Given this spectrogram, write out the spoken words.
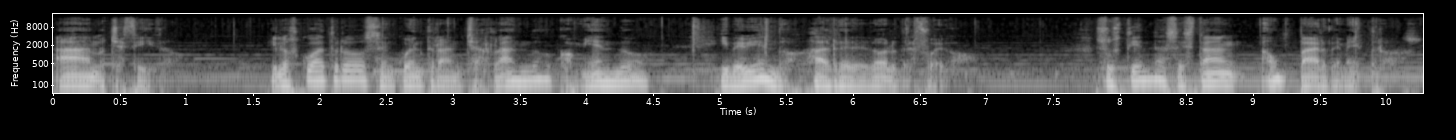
Ha anochecido y los cuatro se encuentran charlando, comiendo y bebiendo alrededor del fuego. Sus tiendas están a un par de metros.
